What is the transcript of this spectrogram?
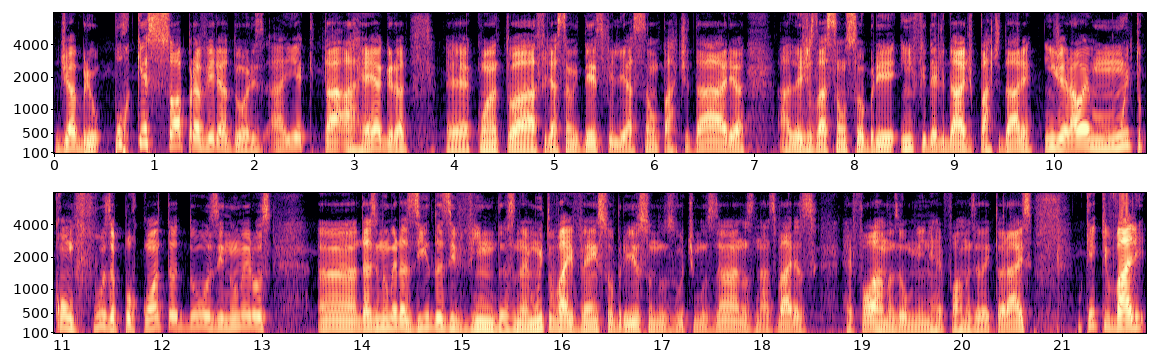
de abril. Por que só para vereadores? Aí é que está a regra é, quanto à filiação e desfiliação partidária, a legislação sobre infidelidade partidária, em geral é muito confusa por conta dos inúmeros Uh, das inúmeras idas e vindas, né? Muito vai vem sobre isso nos últimos anos, nas várias reformas ou mini reformas eleitorais. O que que vale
